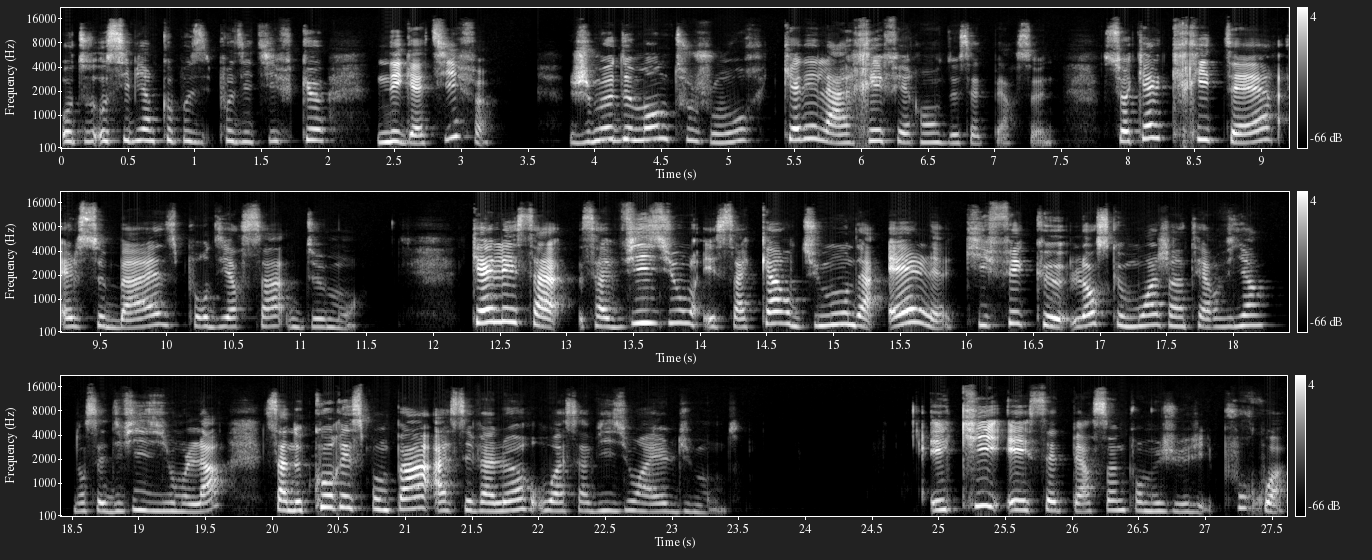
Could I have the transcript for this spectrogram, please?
aussi bien que positifs que négatifs, je me demande toujours quelle est la référence de cette personne, sur quels critères elle se base pour dire ça de moi? Quelle est sa, vision et sa carte du monde à elle qui fait que lorsque moi j'interviens dans cette vision-là, ça ne correspond pas à ses valeurs ou à sa vision à elle du monde? Et qui est cette personne pour me juger? Pourquoi?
